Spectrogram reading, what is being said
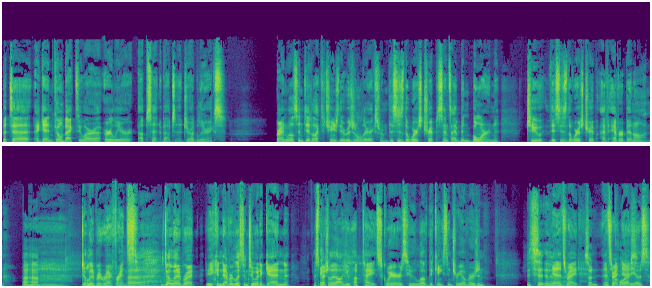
But uh, again, going back to our uh, earlier upset about uh, drug lyrics, Brian Wilson did elect to change the original lyrics from "This is the worst trip since I've been born" to "This is the worst trip I've ever been on." Uh huh. Deliberate reference. Deliberate. You can never listen to it again, especially all you uptight squares who love the Kingston Trio version. It's uh, Yeah, that's right. So That's right, course, Daddy-O's.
